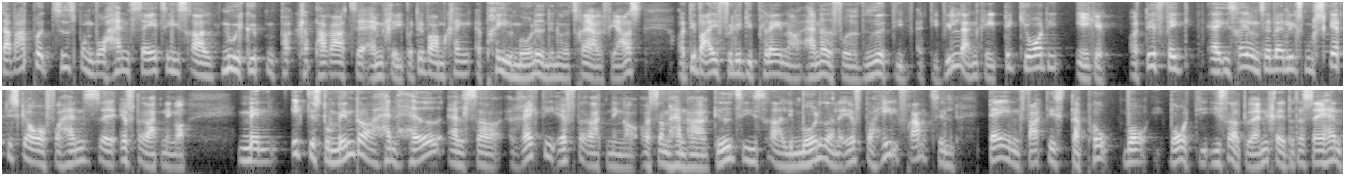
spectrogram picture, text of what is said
der var på et tidspunkt, hvor han sagde til Israel, nu er Ægypten parat til at angribe, og det var omkring april måned 1973, og det var ifølge de planer, han havde fået at vide, at de, at de ville angribe. Det gjorde de ikke, og det fik Israelen til at være en lille smule skeptiske over for hans øh, efterretninger. Men ikke desto mindre, han havde altså rigtige efterretninger, og som han har givet til Israel i månederne efter, helt frem til dagen faktisk derpå, hvor, hvor de Israel blev angrebet, der sagde han,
